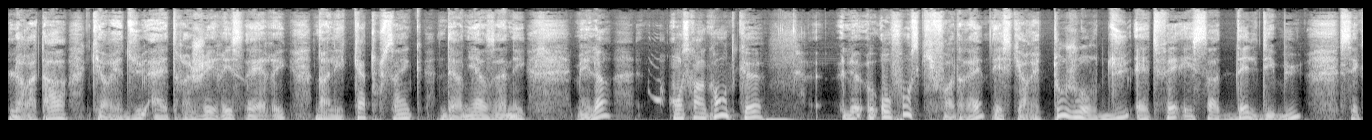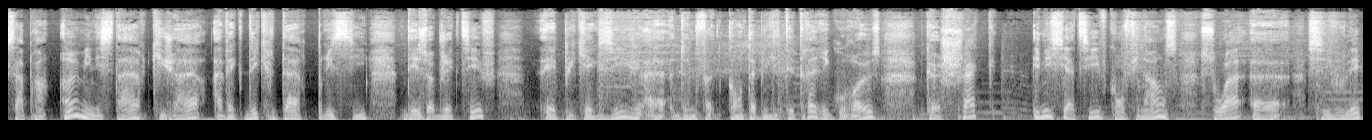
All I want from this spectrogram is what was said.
le retard qui aurait dû être géré, serré dans les quatre ou cinq dernières années. Mais là, on se rend compte que le, au fond, ce qu'il faudrait et ce qui aurait toujours dû être fait, et ça dès le début, c'est que ça prend un ministère qui gère avec des critères précis, des objectifs, et puis qui exige euh, d'une comptabilité très rigoureuse que chaque initiative qu'on finance soit, euh, si vous voulez,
